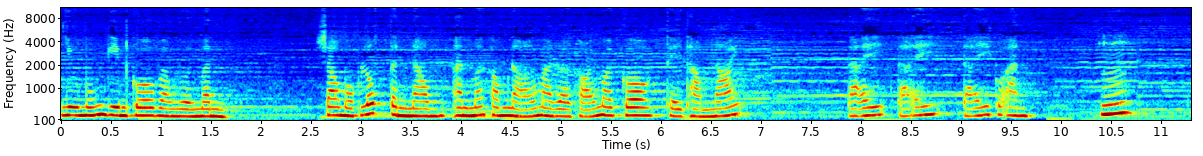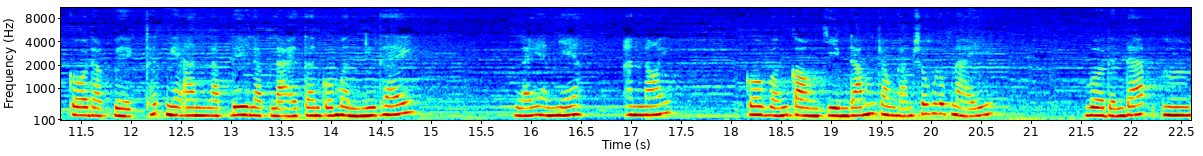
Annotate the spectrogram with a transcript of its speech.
như muốn ghim cô vào người mình. Sau một lúc tình nồng, anh mới không nở mà rời khỏi môi cô, thì thầm nói. Tạ ý, tạ ý, tạ ý của anh. Ừ, cô đặc biệt thích nghe anh lặp đi lặp lại tên của mình như thế. Lấy anh nhé, anh nói. Cô vẫn còn chìm đắm trong cảm xúc lúc nãy. Vừa định đáp um,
